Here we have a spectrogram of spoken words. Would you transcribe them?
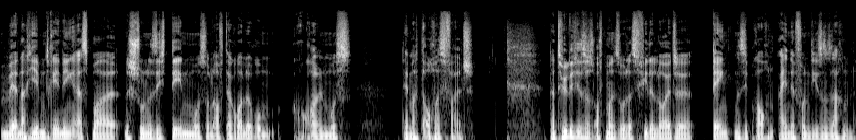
Wer nach jedem Training erstmal eine Stunde sich dehnen muss und auf der Rolle rumrollen muss, der macht auch was falsch. Natürlich ist es oft mal so, dass viele Leute denken, sie brauchen eine von diesen Sachen.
